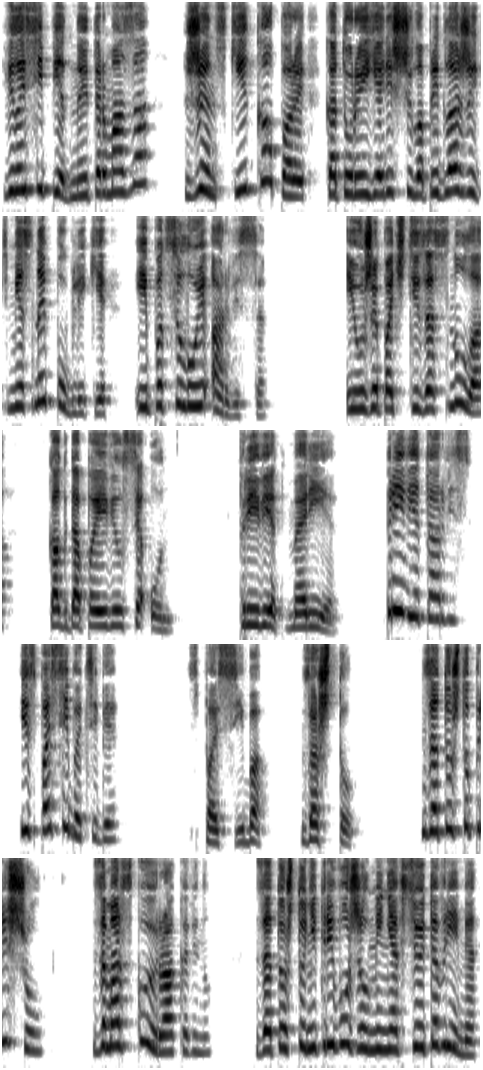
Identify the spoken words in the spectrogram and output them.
велосипедные тормоза, женские капоры, которые я решила предложить местной публике, и поцелуи Арвиса. И уже почти заснула, когда появился он. «Привет, Мария!» «Привет, Арвис!» И спасибо тебе. Спасибо. За что? За то, что пришел. За морскую раковину. За то, что не тревожил меня все это время.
